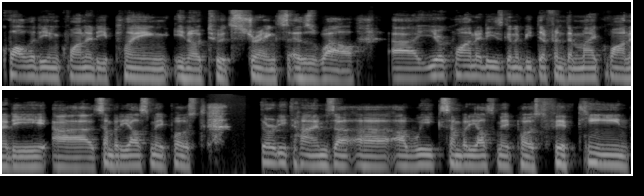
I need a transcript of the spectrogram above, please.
quality and quantity playing you know to its strengths as well. Uh, your quantity is going to be different than my quantity. Uh, somebody else may post 30 times a, a, a, week. Somebody else may post 15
